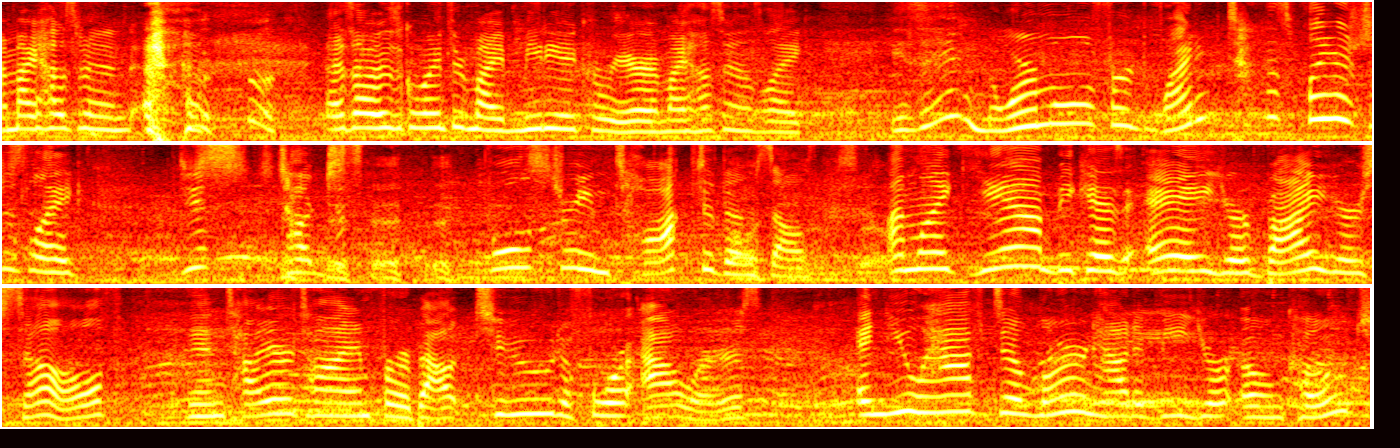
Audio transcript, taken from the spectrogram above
And my husband, as I was going through my media career, and my husband was like, "Is it normal for why do tennis players just like just talk, just full stream talk to themselves?" I'm like, "Yeah, because a you're by yourself the entire time for about two to four hours." and you have to learn how to be your own coach.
